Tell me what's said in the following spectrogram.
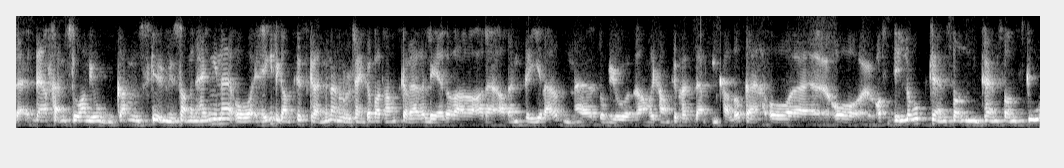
der fremsto han jo ganske usammenhengende og egentlig ganske skremmende når du tenker på at han skal være leder av, den frie verden, eh, som jo den amerikanske presidenten kaller det. Og, eh, og, og stiller opp til en, sånn, til sånn stor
